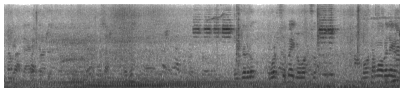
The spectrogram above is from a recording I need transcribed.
तुमच्याकडं व्हॉट्सअप ఇద్దరు వాట్సప్ ఇక వాట్సప్ మొత్తం మొబైలే కదా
